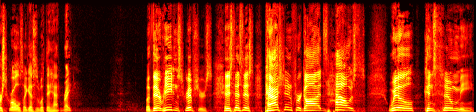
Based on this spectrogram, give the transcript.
or scrolls, I guess is what they had, right? But they're reading scriptures. And it says this Passion for God's house will consume me.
